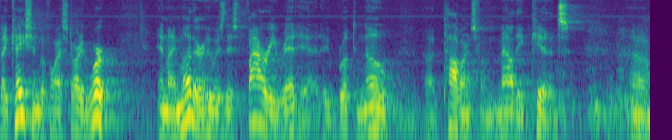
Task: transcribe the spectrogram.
vacation before I started work. And my mother, who was this fiery redhead who brooked no uh, tolerance from mouthy kids, um,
